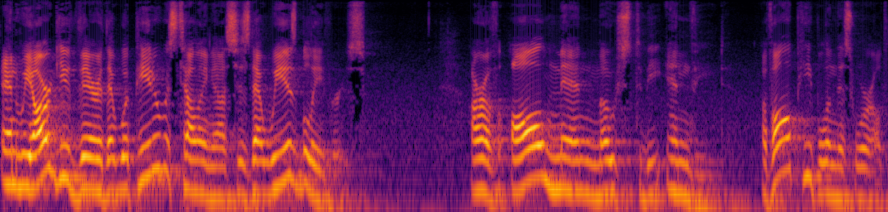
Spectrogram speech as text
And we argued there that what Peter was telling us is that we as believers are of all men most to be envied. Of all people in this world,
